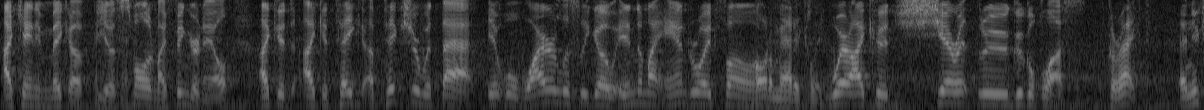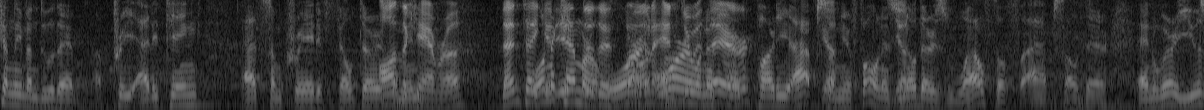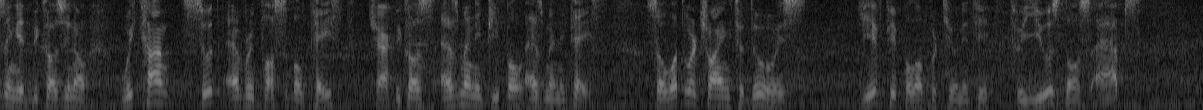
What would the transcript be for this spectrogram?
I can't even make a you know smaller than my fingernail. I could I could take a picture with that. It will wirelessly go into my Android phone Automatically. where I could share it through Google Plus. Correct. And you can even do the pre-editing, add some creative filters. on I the mean, camera, then take on it the camera into the or, phone and do on it there. third-party apps Yeah. on your phone. As Yeah. you know, there's wealth of apps out there, and we're using it because you know we can't suit every possible taste. Sure. Because as many people, as many tastes. So what we're trying to do is give people opportunity to use those apps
